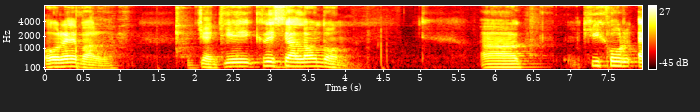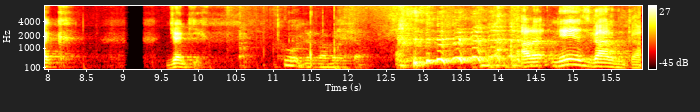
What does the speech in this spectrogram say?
Orewal. Dzięki Christian London. Kichur Ek. Dzięki. Kurde. Ale nie jest garnka.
